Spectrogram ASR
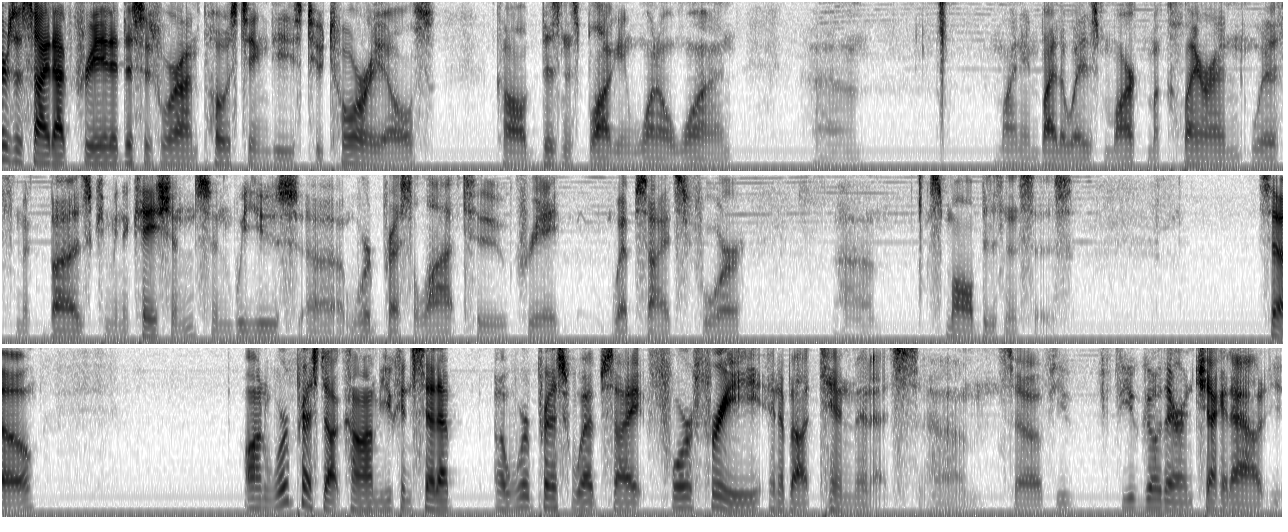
Here's a site I've created. This is where I'm posting these tutorials called Business Blogging 101. Um, my name, by the way, is Mark McLaren with McBuzz Communications, and we use uh, WordPress a lot to create websites for um, small businesses. So, on WordPress.com, you can set up a WordPress website for free in about 10 minutes. Um, so if you if you go there and check it out, you,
